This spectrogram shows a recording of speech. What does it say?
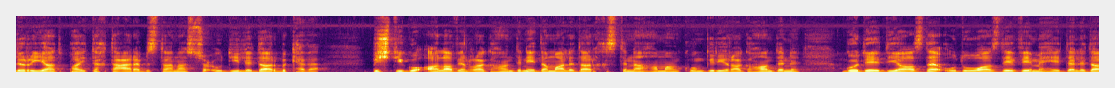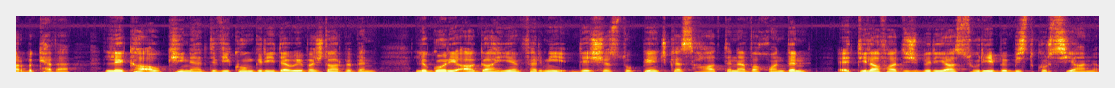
لریاد پایتخت عربستان سعودی لدار بکوه پشتی گو آلاوین راگهاندن ده مالدار خستنا همان کنگری راگهاندن گو ده دیازده او دوازده وی مهیده لدار بکوه لیکا او کینه دوی کنگری دوی بجدار ببن لگوری آگاهی فرمی ده شست و پینج کس هاتنه و خوندن ائتلافا دجبریا سوری به 20 کرسیان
